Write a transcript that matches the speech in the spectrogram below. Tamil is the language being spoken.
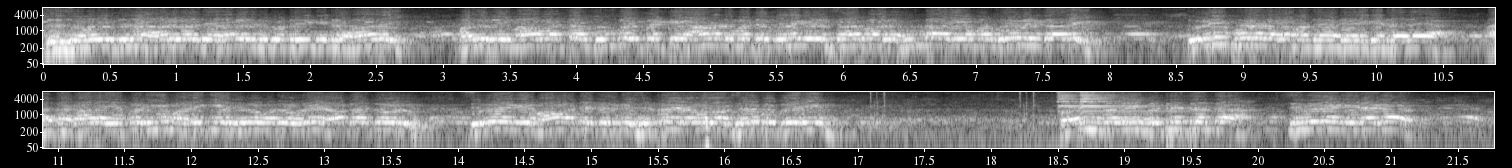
இந்த சமயத்தில் ஆடுகளத்தை கொண்டிருக்கின்ற ஆலை மதுரை மாவட்டம் தும்பைப்பட்டி ஆனந்த் மற்றும் இளைஞர்கள் சார்பாக சுந்தாரி அம்மன் கோவில் காலை துடிப்புடன் வளம் வந்து கொண்டிருக்கின்றது. அந்த காலம் எப்படியும் அடக்கிய தினம் ஒரே நோக்கத்தோடு சிவகங்கை மாவட்டத்திற்கு சென்ற இடமெல்லாம் சிறப்பு பெரியும் பரிசுகளை பெற்று தந்த சிவகங்கை நகர்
